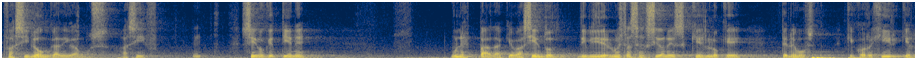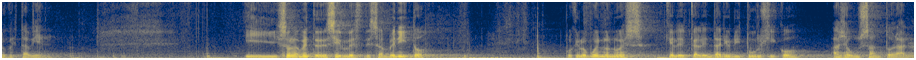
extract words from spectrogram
facilonga, digamos, así, ¿eh? sino que tiene una espada que va haciendo dividir en nuestras acciones qué es lo que tenemos que corregir, qué es lo que está bien. Y solamente decirles de San Benito, porque lo bueno no es que en el calendario litúrgico haya un santo oral.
